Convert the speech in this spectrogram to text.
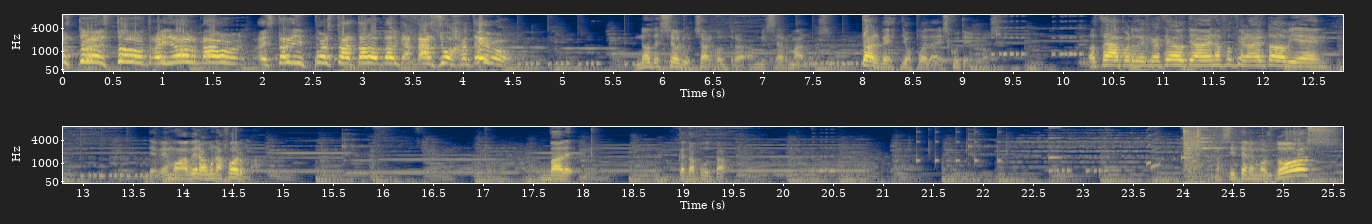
¡Esto es tú, traidor Mago! ¡Está dispuesto a todo para alcanzar su objetivo! No deseo luchar contra mis hermanos. Tal vez yo pueda discutirlos. O sea, por desgracia la última vez no funcionó del todo bien. Debemos haber alguna forma. Vale. Catapulta. Así tenemos dos.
